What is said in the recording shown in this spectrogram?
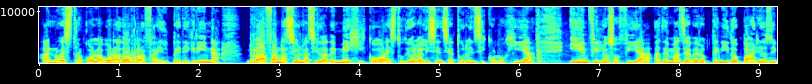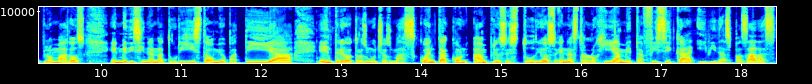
a nuestro colaborador Rafael Peregrina. Rafa nació en la Ciudad de México, estudió la licenciatura en psicología y en filosofía, además de haber obtenido varios diplomados en medicina naturista, homeopatía, entre otros muchos más. Cuenta con amplios estudios en astrología, metafísica y vidas pasadas.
